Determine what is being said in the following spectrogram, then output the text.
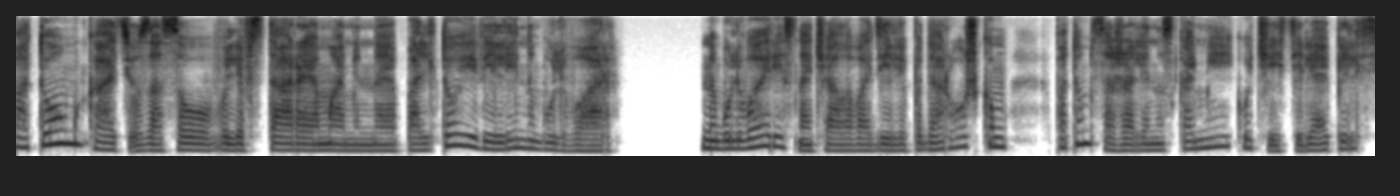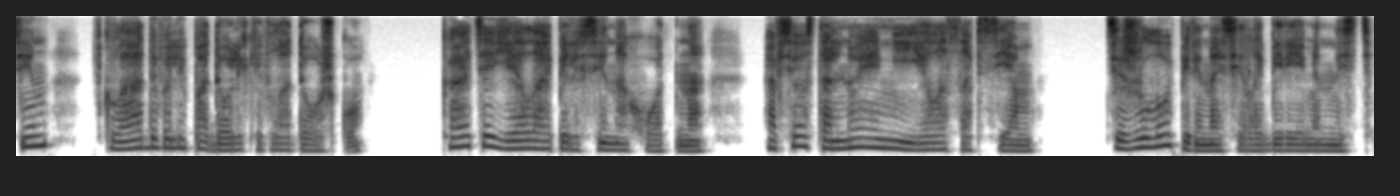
Потом Катю засовывали в старое маминое пальто и вели на бульвар. На бульваре сначала водили по дорожкам, потом сажали на скамейку, чистили апельсин, вкладывали подольки в ладошку. Катя ела апельсин охотно, а все остальное не ела совсем. Тяжело переносила беременность.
